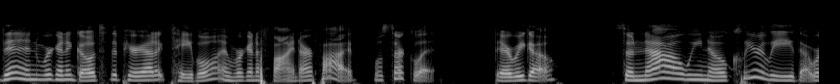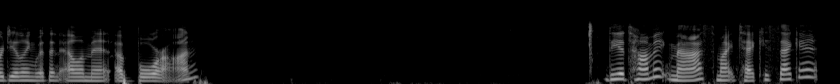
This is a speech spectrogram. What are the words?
Then we're going to go to the periodic table and we're going to find our 5. We'll circle it. There we go. So now we know clearly that we're dealing with an element of boron. The atomic mass might take a second.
